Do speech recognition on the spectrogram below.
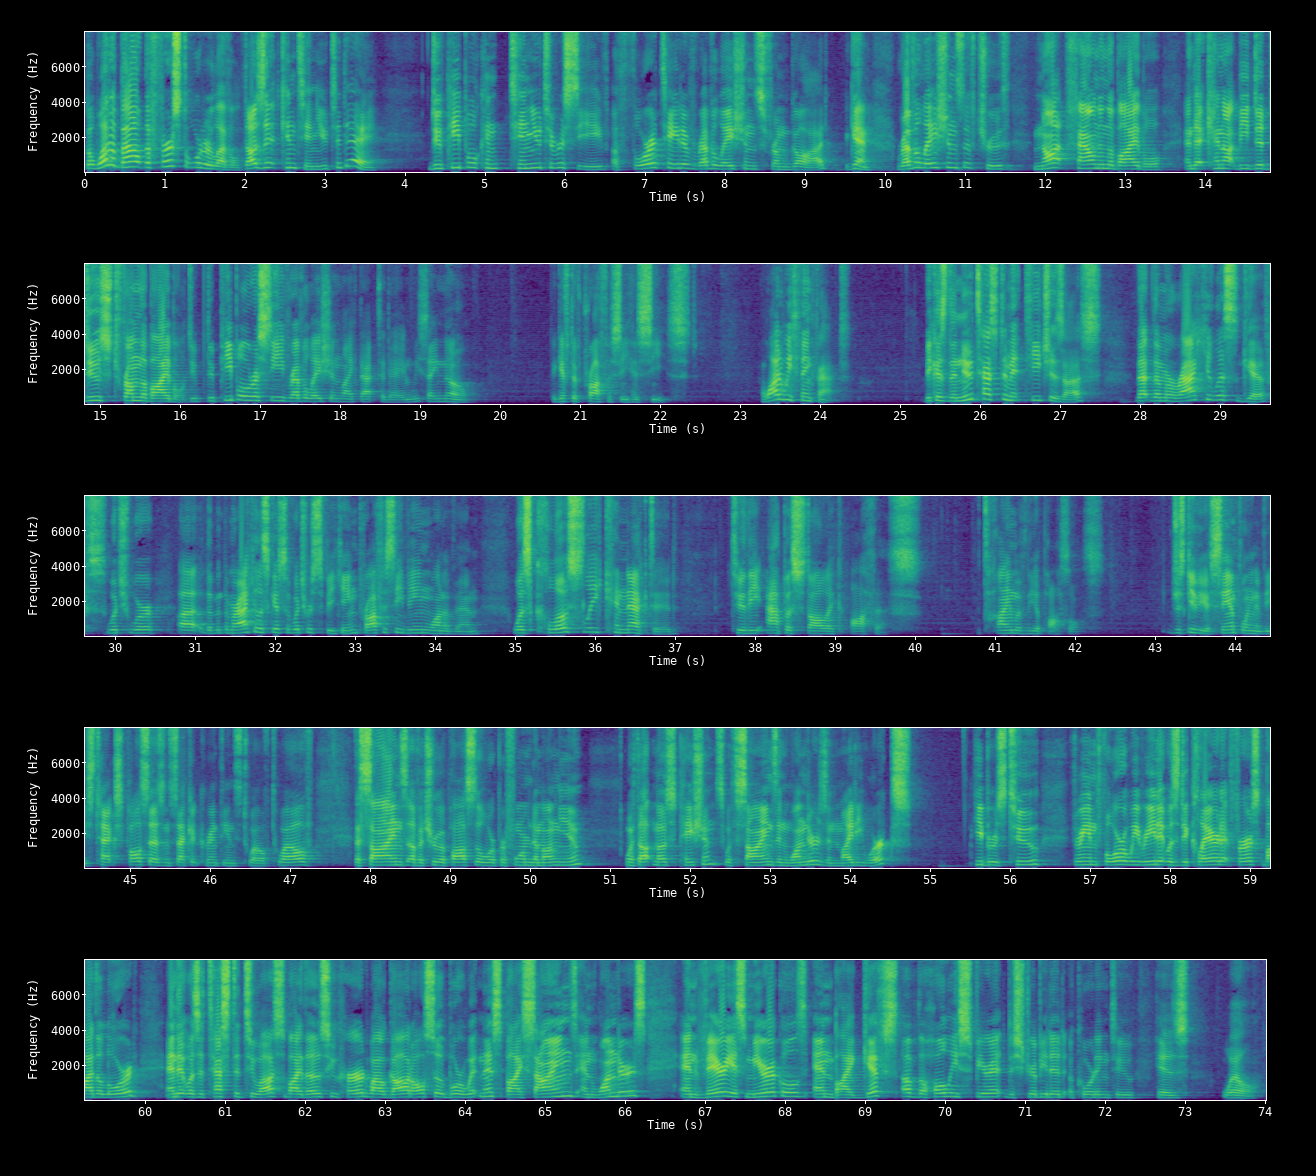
But what about the first order level? Does it continue today? Do people continue to receive authoritative revelations from God? Again, revelations of truth not found in the Bible and that cannot be deduced from the Bible. Do, do people receive revelation like that today? And we say no. The gift of prophecy has ceased. Why do we think that? Because the New Testament teaches us that the miraculous gifts, which were uh, the, the miraculous gifts of which we're speaking, prophecy being one of them, was closely connected to the apostolic office, the time of the apostles. Just give you a sampling of these texts. Paul says in 2 Corinthians 12 12, the signs of a true apostle were performed among you with utmost patience, with signs and wonders and mighty works. Hebrews 2 3 and 4, we read, It was declared at first by the Lord and it was attested to us by those who heard, while God also bore witness by signs and wonders and various miracles and by gifts of the Holy Spirit distributed according to his will.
